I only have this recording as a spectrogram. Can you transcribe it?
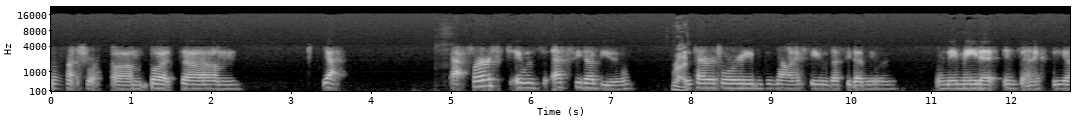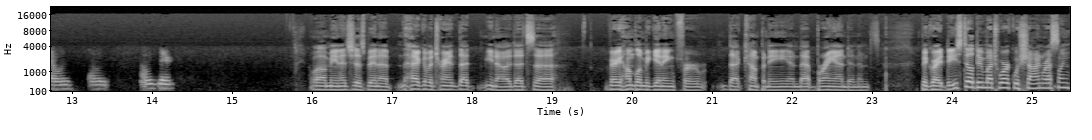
I'm not sure, um, but um, yeah. At first, it was FCW. Right. The territory, which is now NXT, was FCW, and when they made it into NXT, I was I was I was there. Well, I mean, it's just been a heck of a trend. That you know, that's a very humbling beginning for that company and that brand, and it's been great. Do you still do much work with Shine Wrestling?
